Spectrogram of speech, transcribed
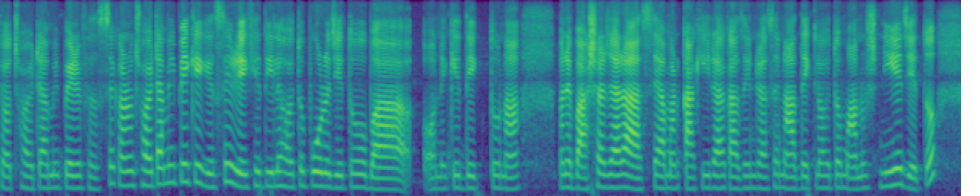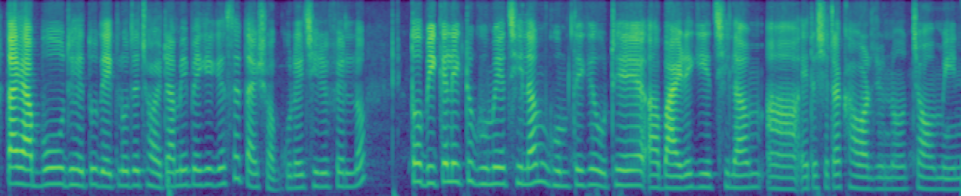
সব ছয়টা আমি পেরে ফেলছে, কারণ ছয়টা আমি পেকে গেছে, রেখে দিলে হয়তো পড়ে যেত বা অনেকে দেখতো না। মানে বাসা যারা আছে, আমার কাকিরা কাজিনরা আছে, না দেখলে হয়তো মানুষ নিয়ে যেত। তাই আব্বু যেহেতু দেখল যে ছয়টা আমি পেকে গেছে, তাই সবগুলোই ছিঁড়ে ফেলল। তো বিকেলে একটু ঘুমিয়েছিলাম। ঘুম থেকে উঠে বাইরে গিয়েছিলাম। এটা সেটা খাওয়ার জন্য চাউমিন,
